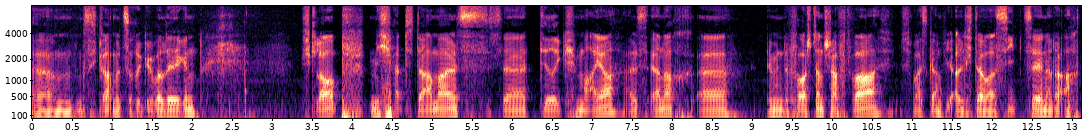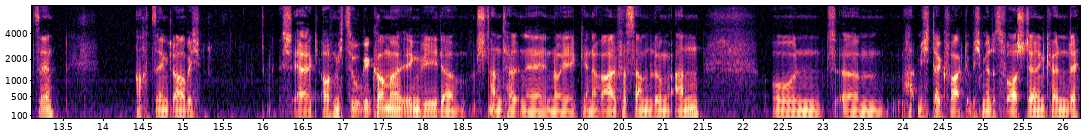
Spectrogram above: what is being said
ähm, muss ich gerade mal zurück überlegen. Ich glaube, mich hat damals der Dirk Meyer, als er noch äh, in der Vorstandschaft war, ich weiß gar nicht, wie alt ich da war, 17 oder 18, 18 glaube ich, ist er auf mich zugekommen irgendwie, da stand halt eine neue Generalversammlung an und ähm, hat mich da gefragt, ob ich mir das vorstellen könnte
